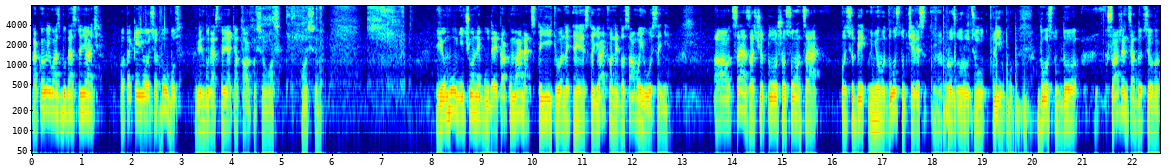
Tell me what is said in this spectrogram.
А коли у вас буде стояти отакий ось тубус, він буде стояти отак ось у вас. Ось. Йому нічого не буде. І так у мене стоїть вони, е, стоять вони до самої осені. А оце за що того, що сонце ось сюди в нього доступ через е, прозору цю плівку, доступ до саженця до цього,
